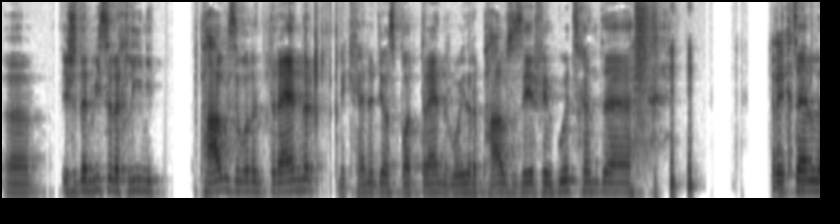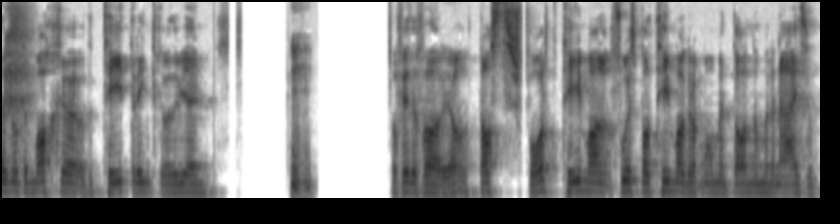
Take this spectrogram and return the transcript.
Äh, ist ja dann wie so eine kleine Pause, wo ein Trainer, wir kennen ja ein paar Trainer, die in einer Pause sehr viel Gutes können, äh, erzählen oder machen oder Tee trinken oder wie immer. Mhm. Auf jeden Fall, ja, das Sportthema, Fußballthema gerade momentan Nummer eins. Und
